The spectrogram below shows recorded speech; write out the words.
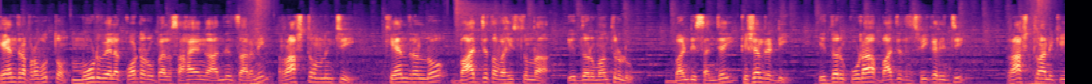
కేంద్ర ప్రభుత్వం మూడు వేల కోట్ల రూపాయల సహాయంగా అందించాలని రాష్ట్రం నుంచి కేంద్రంలో బాధ్యత వహిస్తున్న ఇద్దరు మంత్రులు బండి సంజయ్ కిషన్ రెడ్డి ఇద్దరు కూడా బాధ్యత స్వీకరించి రాష్ట్రానికి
